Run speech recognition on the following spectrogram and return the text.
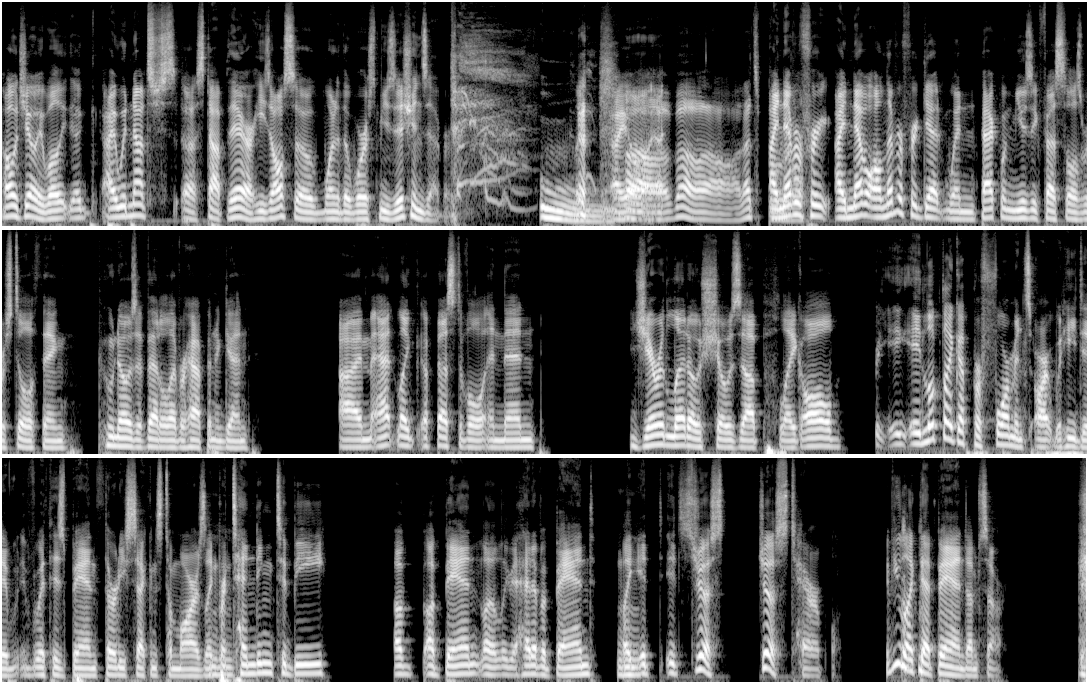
Oh, Joey. Well, I would not uh, stop there. He's also one of the worst musicians ever. Ooh. I, oh, uh, oh, that's I never, for, I never, I'll never forget when back when music festivals were still a thing. Who knows if that'll ever happen again? I'm at like a festival, and then Jared Leto shows up, like all. It, it looked like a performance art what he did with his band Thirty Seconds to Mars, like Mhm. pretending to be a a band, like the head of a band. Like Mhm. it, it's just just terrible. If you like that band, I'm sorry.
